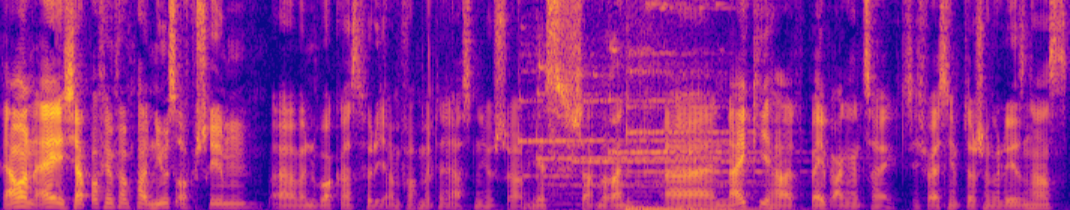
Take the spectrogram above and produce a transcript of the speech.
Ja, Mann, ey, ich habe auf jeden Fall ein paar News aufgeschrieben. Äh, wenn du Bock hast, würde ich einfach mit den ersten News starten. Yes, starten wir rein. Äh, Nike hat Babe angezeigt. Ich weiß nicht, ob du das schon gelesen hast.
